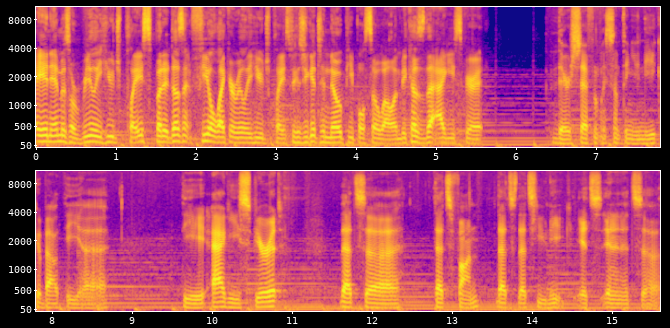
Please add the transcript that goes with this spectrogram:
A&M is a really huge place, but it doesn't feel like a really huge place because you get to know people so well and because of the Aggie spirit. There's definitely something unique about the, uh, the Aggie spirit that's, uh, that's fun, that's, that's unique. It's, and it's, uh,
